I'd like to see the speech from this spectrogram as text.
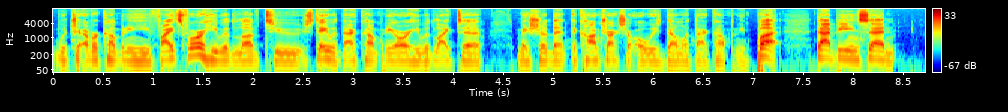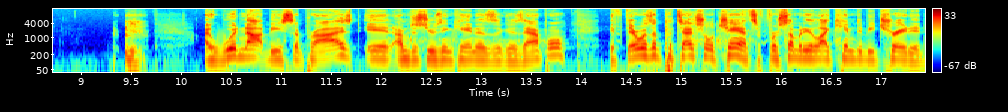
whichever company he fights for, he would love to stay with that company or he would like to make sure that the contracts are always done with that company. But that being said, I would not be surprised in I'm just using Cain as an example. If there was a potential chance for somebody like him to be traded,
